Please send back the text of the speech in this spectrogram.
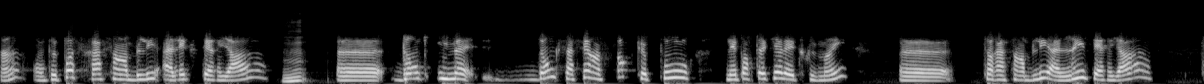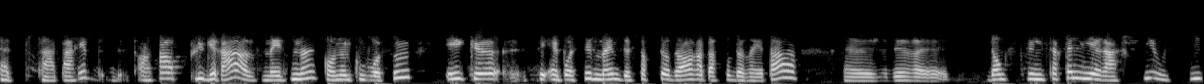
Hein? On peut pas se rassembler à l'extérieur. Hmm. Euh, donc, donc ça fait en sorte que pour n'importe quel être humain, euh, se rassembler à l'intérieur, ça, ça apparaît encore plus grave maintenant qu'on a le couvre-feu et que c'est impossible même de sortir dehors à partir de 20 heures. Euh, je veux dire, euh, donc c'est une certaine hiérarchie aussi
